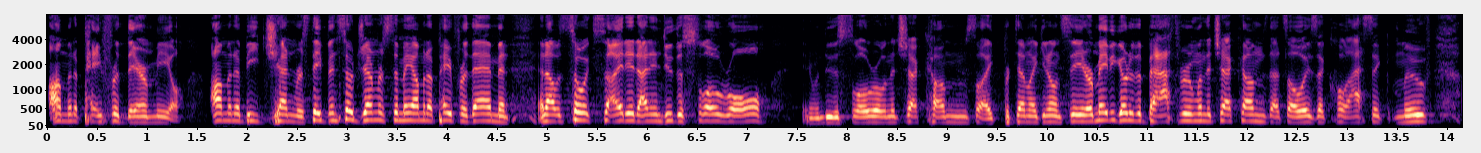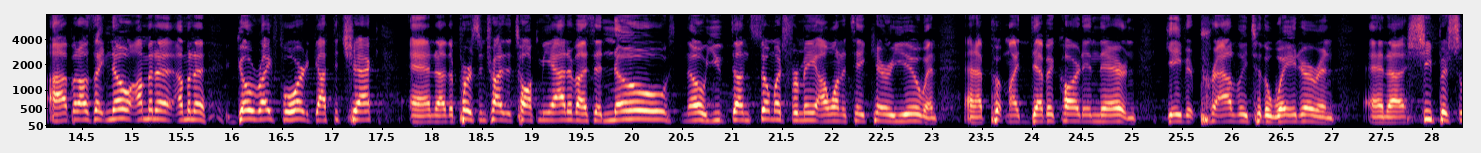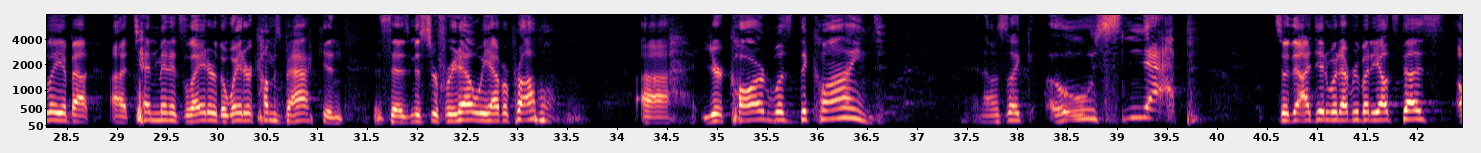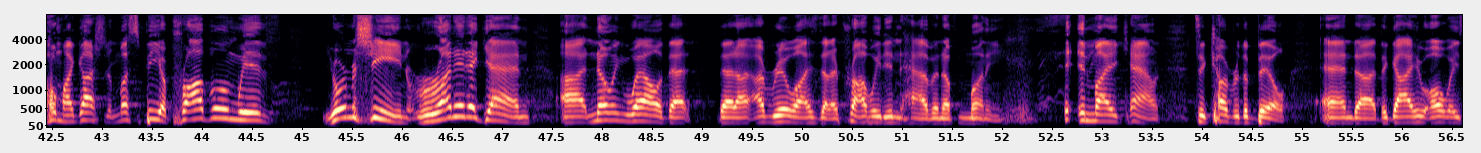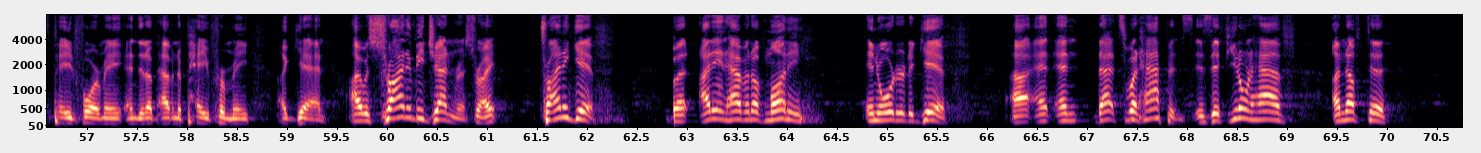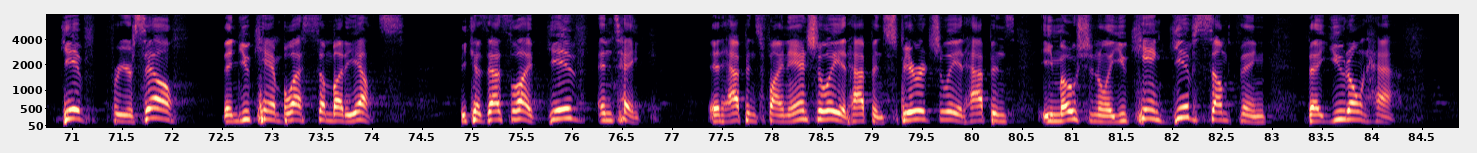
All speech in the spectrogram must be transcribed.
I'm gonna pay for their meal. I'm to be generous. They've been so generous to me. I'm to pay for them. And, and I was so excited. I didn't do the slow roll. Anyone do the slow roll when the check comes? Like pretend like you don't see it, or maybe go to the bathroom when the check comes. That's always a classic move. Uh, but I was like, no, I'm gonna I'm gonna go right for it. Got the check, and uh, the person tried to talk me out of it. I said, no, no, you've done so much for me. I want to take care of you. And and I put my debit card in there and gave it proudly to the waiter. And and uh, sheepishly, about uh, ten minutes later, the waiter comes back and and says, Mr. Friedel, we have a problem. Uh, your card was declined. And I was like, oh, snap. So I did what everybody else does. Oh my gosh, there must be a problem with your machine. Run it again, uh, knowing well that, that I, I realized that I probably didn't have enough money in my account to cover the bill. And uh, the guy who always paid for me ended up having to pay for me again. I was trying to be generous, right? trying to give, but I didn't have enough money in order to give. Uh, and, and that's what happens is if you don't have enough to give for yourself, then you can't bless somebody else because that's life. Give and take. It happens financially, it happens spiritually, it happens emotionally. You can't give something that you don't have.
